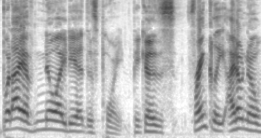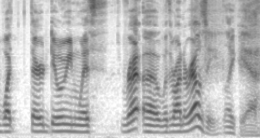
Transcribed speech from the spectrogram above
but I have no idea at this point because, frankly, I don't know what they're doing with uh, with Ronda Rousey. Like, Yeah.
